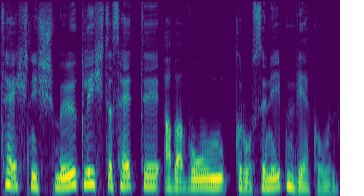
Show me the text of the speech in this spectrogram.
Technisch möglich, das hätte aber wohl große Nebenwirkungen.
